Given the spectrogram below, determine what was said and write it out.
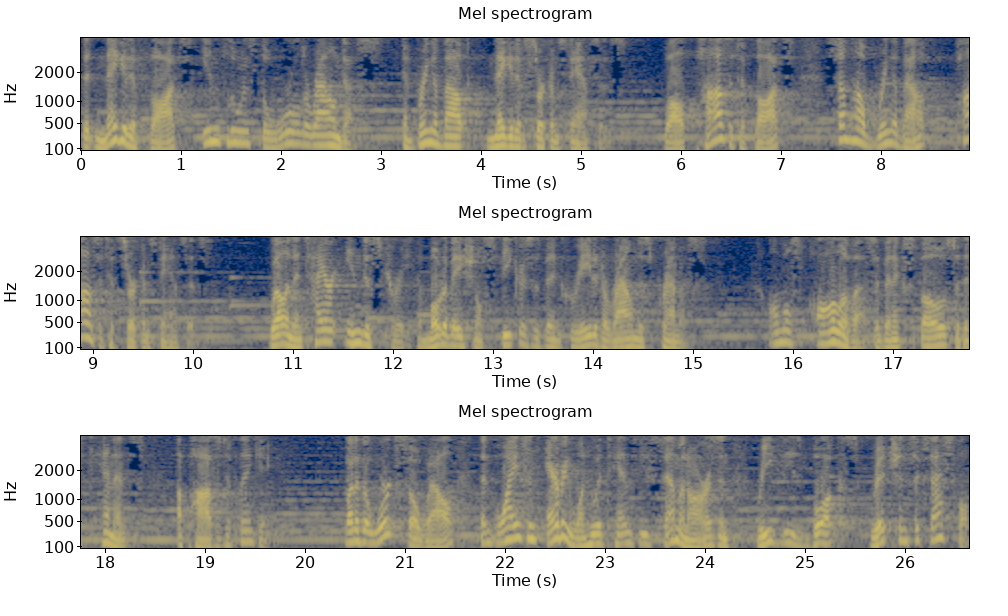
that negative thoughts influence the world around us and bring about negative circumstances, while positive thoughts somehow bring about positive circumstances. Well, an entire industry of motivational speakers has been created around this premise. Almost all of us have been exposed to the tenets of positive thinking. But if it works so well, then why isn't everyone who attends these seminars and reads these books rich and successful?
